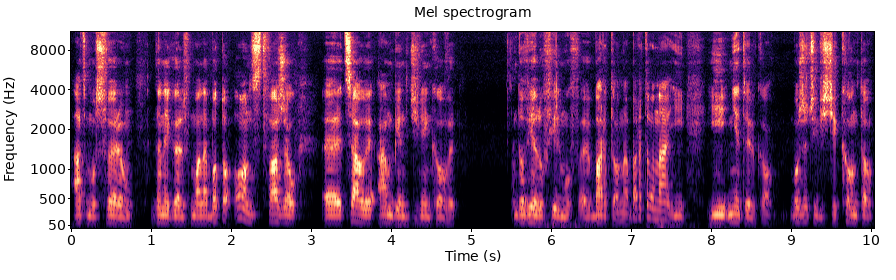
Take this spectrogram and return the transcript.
atmosferą danego Elfmana, bo to on stwarzał e, cały ambient dźwiękowy do wielu filmów e, Bartona. Bartona i, i nie tylko, bo rzeczywiście konto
